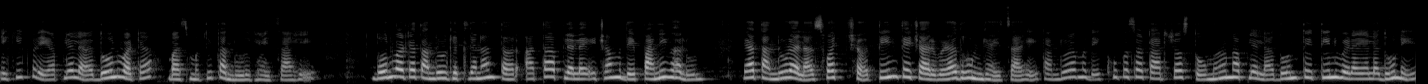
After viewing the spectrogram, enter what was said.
एकीकडे आपल्याला दोन वाट्या बासमती तांदूळ घ्यायचा आहे. दोन वाट्या तांदूळ घेतल्यानंतर आता आपल्याला याच्यामध्ये पाणी घालून या तांदुळाला स्वच्छ तीन ते चार वेळा धुवून घ्यायचा आहे. तांदुळामध्ये खूप असा टार्च असतो म्हणून आपल्याला दोन ते तीन वेळा याला धुणे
